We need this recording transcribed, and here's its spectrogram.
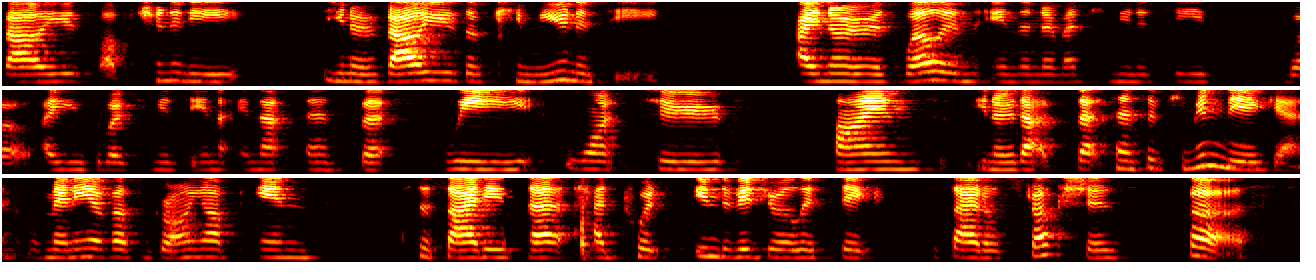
values of opportunity, you know, values of community, I know as well in, in the nomad community, well, I use the word community in that, in that sense, but we want to find, you know, that, that sense of community again. Many of us growing up in societies that had put individualistic societal structures first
